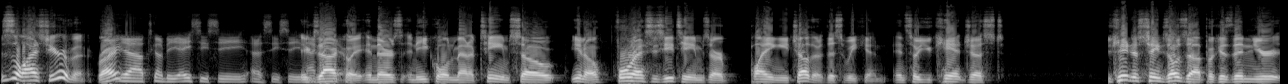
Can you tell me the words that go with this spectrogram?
this is the last year of it, right? Yeah, it's going to be ACC, SEC. year. Exactly. And there's an equal amount of teams. So, you know, four SEC teams are playing each other this weekend. And so you can't just you can't just change those up because then you're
